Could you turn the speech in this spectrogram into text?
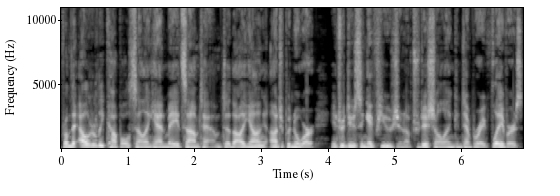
From the elderly couple selling handmade somtam to the young entrepreneur introducing a fusion of traditional and contemporary flavors,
